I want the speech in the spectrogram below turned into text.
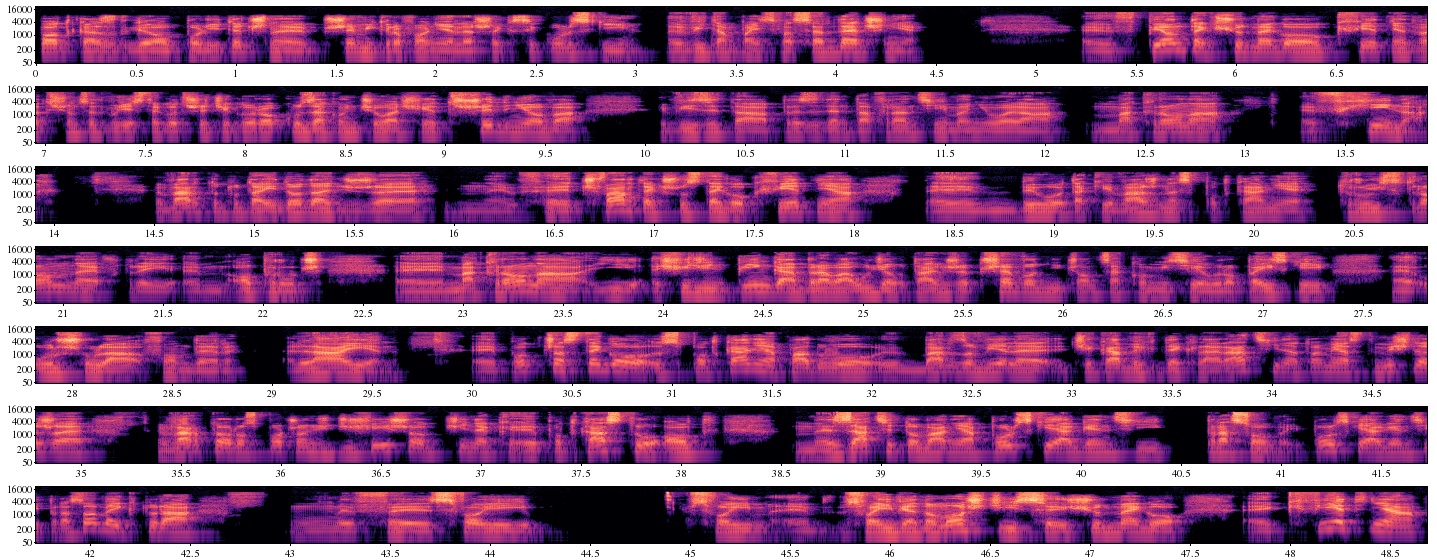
Podcast geopolityczny przy mikrofonie Leszek Sykulski. Witam Państwa serdecznie. W piątek 7 kwietnia 2023 roku zakończyła się trzydniowa wizyta prezydenta Francji Emmanuela Macrona w Chinach. Warto tutaj dodać, że w czwartek 6 kwietnia było takie ważne spotkanie trójstronne, w której oprócz y, Macrona i Xi Jinpinga brała udział także przewodnicząca Komisji Europejskiej y, Ursula von der Leyen. Podczas tego spotkania padło bardzo wiele ciekawych deklaracji, natomiast myślę, że warto rozpocząć dzisiejszy odcinek podcastu od zacytowania Polskiej Agencji Prasowej. Polskiej Agencji Prasowej, która w swojej w, swoim, w swojej wiadomości z 7 kwietnia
